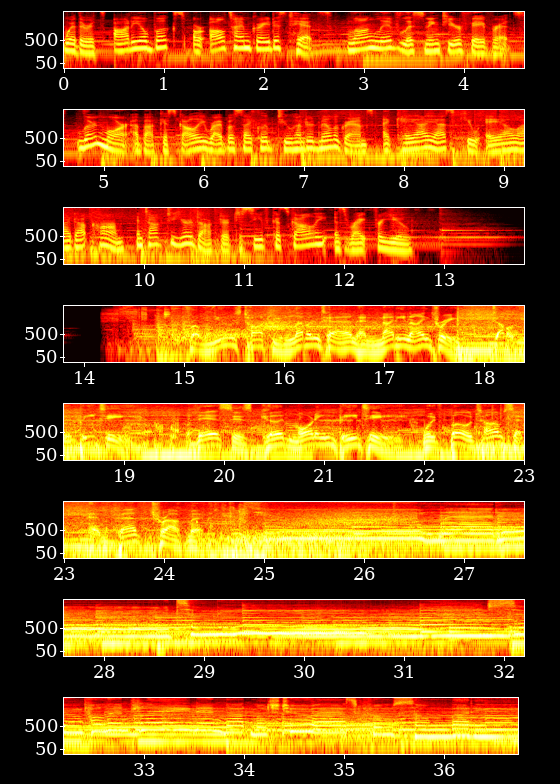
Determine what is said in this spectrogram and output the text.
Whether it's audiobooks or all-time greatest hits, long live listening to your favorites. Learn more about Kisqali Ribociclib 200 milligrams at kisqali.com and talk to your doctor to see if Kisqali is right for you. From News Talk 1110 and 99.3 WBT. This is Good Morning BT with Bo Thompson and Beth Troutman. Much to ask from somebody.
